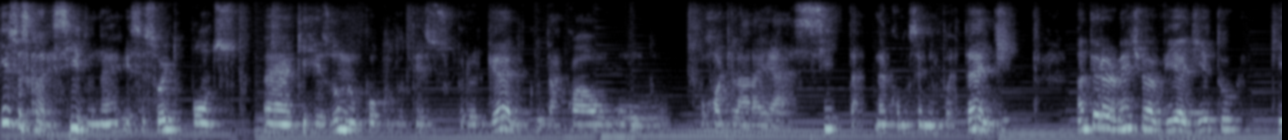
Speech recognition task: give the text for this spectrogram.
Isso esclarecido, né, esses oito pontos uh, que resumem um pouco do texto superorgânico, da qual o, o Laraia cita né, como sendo importante, anteriormente eu havia dito que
